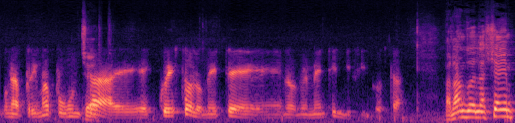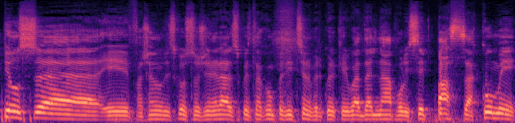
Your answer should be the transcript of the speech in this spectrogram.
una prima punta certo. e questo lo mette enormemente in difficoltà. Parlando della Champions eh, e facendo un discorso generale su questa competizione per quel che riguarda il Napoli, se passa come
